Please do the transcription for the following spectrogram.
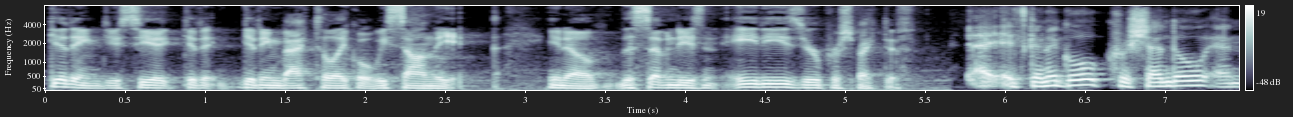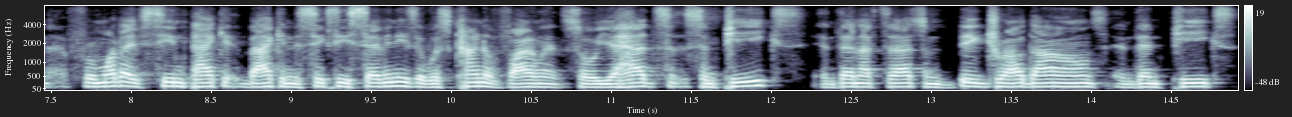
getting? Do you see it getting getting back to like what we saw in the you know the 70s and 80s? Your perspective? It's going to go crescendo, and from what I've seen back back in the 60s, 70s, it was kind of violent. So you had some peaks, and then after that, some big drawdowns, and then peaks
